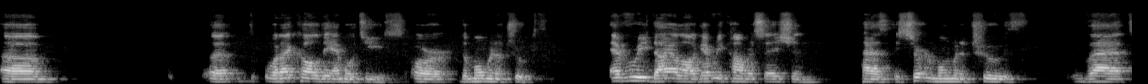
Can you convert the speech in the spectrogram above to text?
um, uh, what I call the MOTs or the moment of truth. Every dialogue, every conversation has a certain moment of truth that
